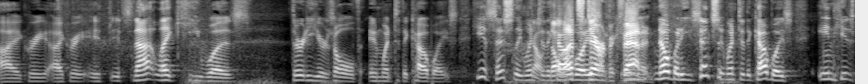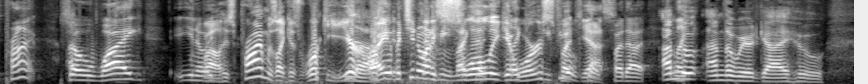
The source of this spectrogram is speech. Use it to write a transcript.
I agree. I agree. It, it's not like he was 30 years old and went to the Cowboys. He essentially went No, to the no, that's Cowboys. Darren McFadden. in- no, but he essentially went to the Cowboys in his prime. So why, you know? Well, it- his prime was like his rookie year, Yeah. right? Okay, but you know what I mean. Slowly like, get like, worse, but yes. Good. But uh, I'm like, the I'm the weird guy who th-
